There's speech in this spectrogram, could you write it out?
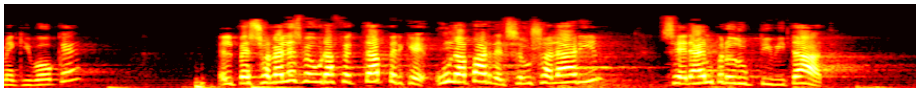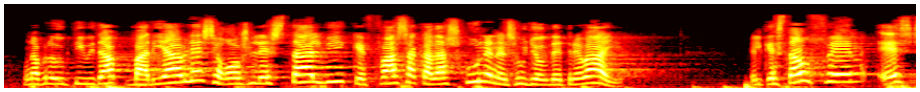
M'equivoque? El personal es veurà afectat perquè una part del seu salari serà en productivitat, una productivitat variable segons l'estalvi que faça cadascun en el seu lloc de treball. El que estan fent és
